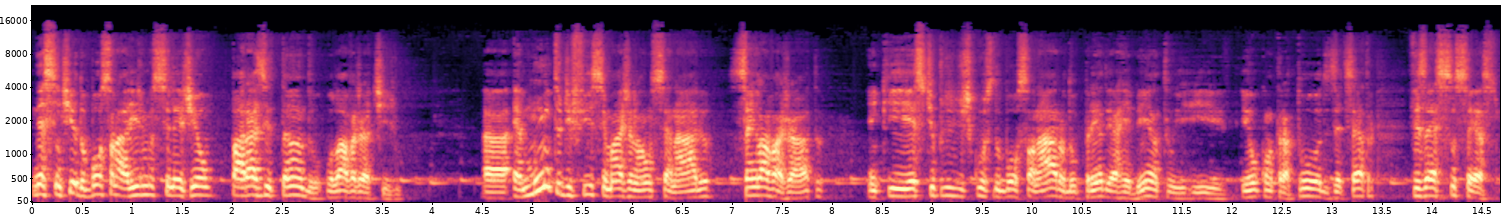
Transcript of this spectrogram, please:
Nesse sentido, o bolsonarismo se elegeu parasitando o lavajatismo. Uh, é muito difícil imaginar um cenário sem Lava Jato em que esse tipo de discurso do Bolsonaro, do prendo e arrebento e, e eu contra todos, etc., fizesse sucesso.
